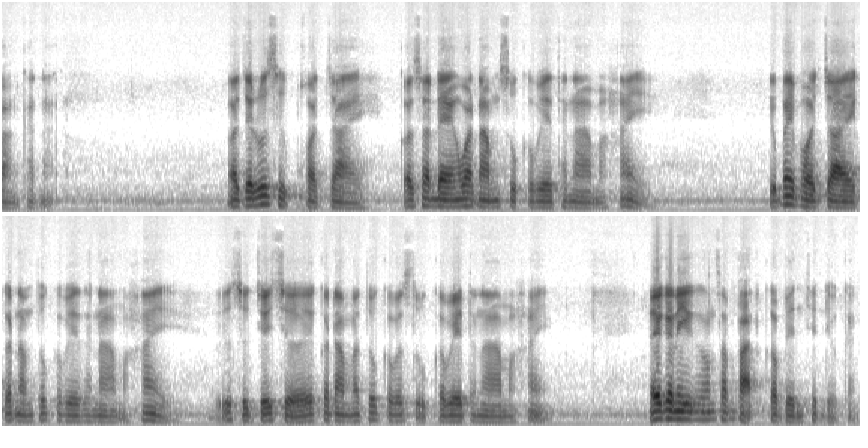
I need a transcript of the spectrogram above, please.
บางขณะ เราจะรู้สึกพอใจ ก็แสดงว่านำสุขเวทนามาให้ รือไม่พอใจก็นำทุกขเวทนามาให้ รู้สึกเฉยๆก็นำมาทุกขสุขเวทนามาให้ ในกรณีของสัมผัสก็เป็นเช่นเดียวกัน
